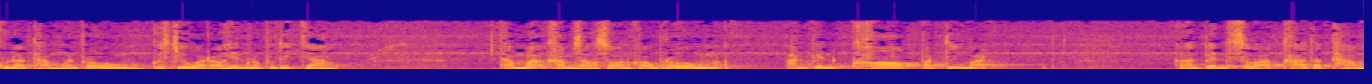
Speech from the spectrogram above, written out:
คุณธรรมเหมือนพระองค์ ก็ชื่อว่าเราเห็นพระพุทธเจ้าธรรมะคำสั่งสอนของพระองค์ อันเป็นข้อปฏิบัติ อันเป็นสวากขาตธรรม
